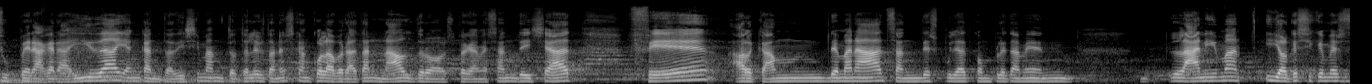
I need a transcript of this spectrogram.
Superagraïda i encantadíssima amb totes les dones que han col·laborat amb naltros, perquè a més s'han deixat fer el que han demanat, s'han despullat completament l'ànima. I jo el que sí que més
